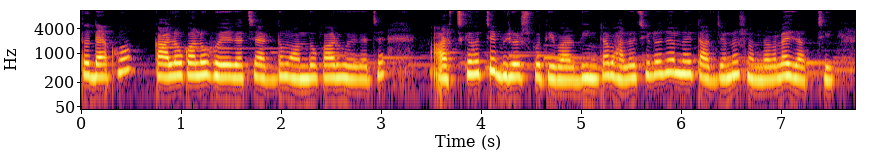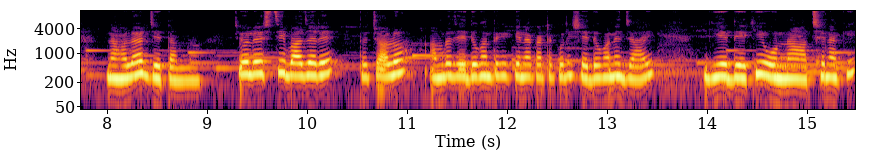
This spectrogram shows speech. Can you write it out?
তো দেখো, কালো কালো হয়ে গেছে, একদম অন্ধকার হয়ে গেছে। আজকে হচ্ছে বৃহস্পতিবার, দিনটা ভালো ছিল জন্যই তার জন্য সন্ধ্যাবেলায় যাচ্ছি। না হলে আর যেতাম না। চলে এসেছি বাজারে। তো চলো, আমরা যেই দোকান থেকে কেনাকাটা করি সেই দোকানে যাই। গিয়ে দেখি ওড়না আছে নাকি।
